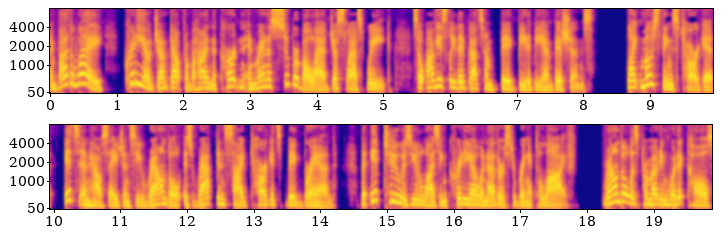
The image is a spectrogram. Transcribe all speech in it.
And by the way, Criteo jumped out from behind the curtain and ran a Super Bowl ad just last week. So obviously they've got some big B2B ambitions. Like most things Target, its in house agency, Roundel, is wrapped inside Target's big brand, but it too is utilizing Criteo and others to bring it to life. Roundel is promoting what it calls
